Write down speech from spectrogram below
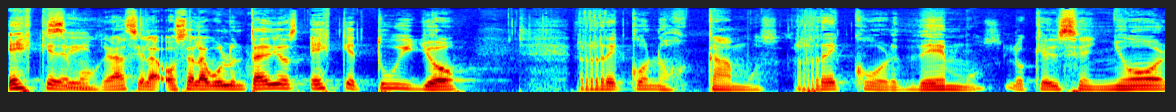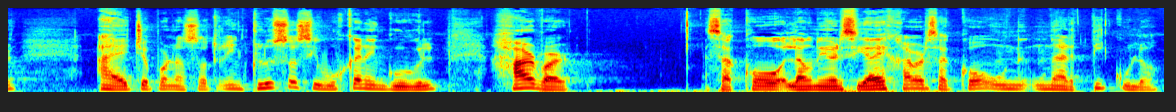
es que Sí. demos gracias. O sea, la voluntad de Dios es que tú y yo reconozcamos, recordemos lo que el Señor ha hecho por nosotros. Incluso si buscan en Google, Harvard sacó, la Universidad de Harvard sacó un, un artículo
